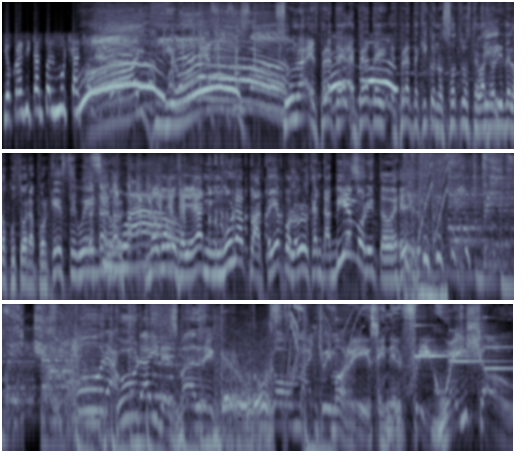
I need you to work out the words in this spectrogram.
Yo creo que sí cantó el muchacho. ¡Ay, Dios! Zulma, espérate, espérate, espérate aquí con nosotros, te vas Sí. a salir de locutora, porque este güey Sí, no, wow. no vamos a llegar a ninguna parte. Ella por lo menos canta bien bonito, ¿eh? Pura cura y desmadre. ¡Qué rudos! Con Bancho y Morris en el Freeway Show.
